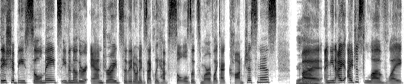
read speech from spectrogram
they should be soulmates even though they're androids so they don't exactly have souls. It's more of like a consciousness. Yeah. But I mean I I just love like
